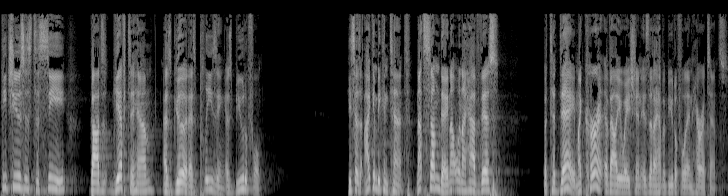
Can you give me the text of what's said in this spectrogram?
He chooses to see God's gift to him as good, as pleasing, as beautiful. He says, I can be content, not someday, not when I have this, but today. My current evaluation is that I have a beautiful inheritance.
